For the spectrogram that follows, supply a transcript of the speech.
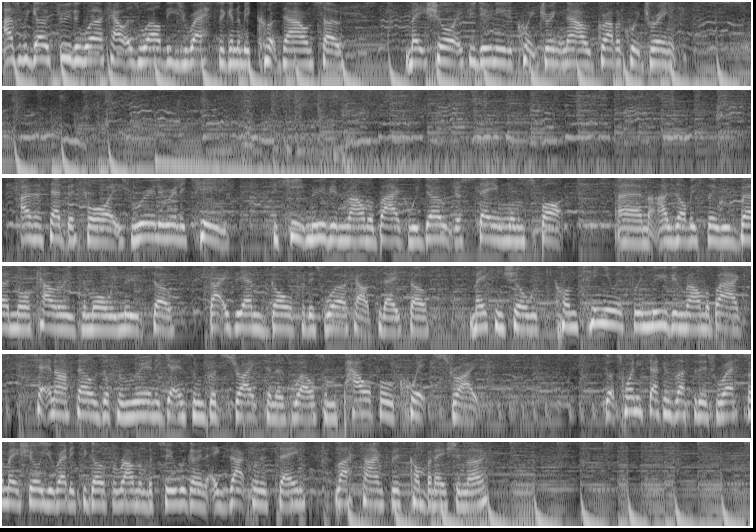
As we go through the workout as well, these rests are going to be cut down. So make sure if you do need a quick drink now, grab a quick drink. As I said before, it's really, really key to keep moving around the bag. We don't just stay in one spot, um, as obviously we burn more calories the more we move. So that is the end goal for this workout today. So making sure we're continuously moving around the bag, setting ourselves up and really getting some good strikes in as well. Some powerful, quick strikes. Got 20 seconds left of this rest, so make sure you're ready to go for round number two. We're going exactly the same. Last time for this combination though.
